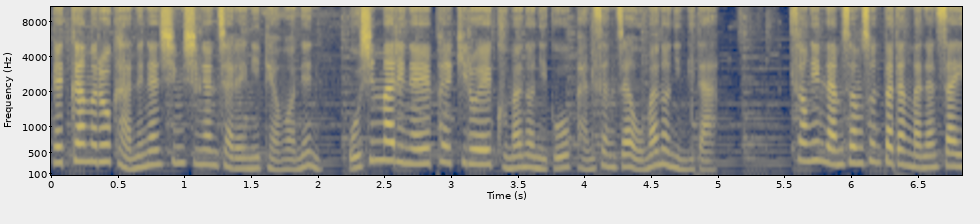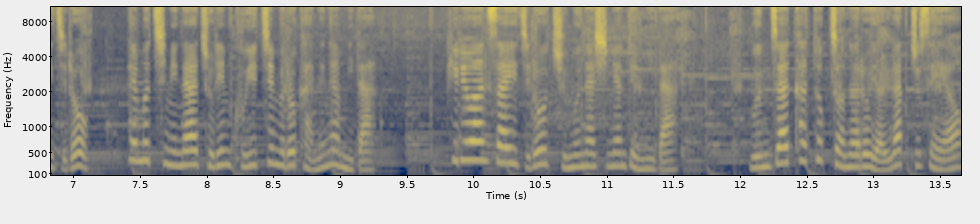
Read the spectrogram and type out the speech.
횟감으로 가능한 싱싱한 자랭이 병어는 50마리 내외 8kg에 9만원이고 반상자 5만원입니다. 성인 남성 손바닥만한 사이즈로 회무침이나 조림 구이찜으로 가능합니다. 필요한 사이즈로 주문하시면 됩니다. 문자 카톡 전화로 연락주세요.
